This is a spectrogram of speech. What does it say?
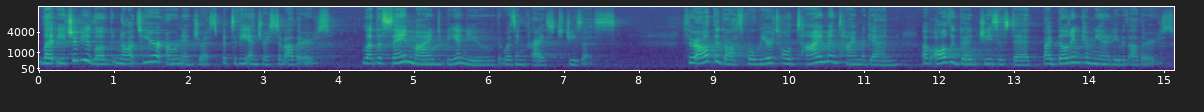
Let each of you look not to your own interest, but to the interest of others. Let the same mind be in you that was in Christ Jesus. Throughout the gospel, we are told time and time again of all the good Jesus did by building community with others.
